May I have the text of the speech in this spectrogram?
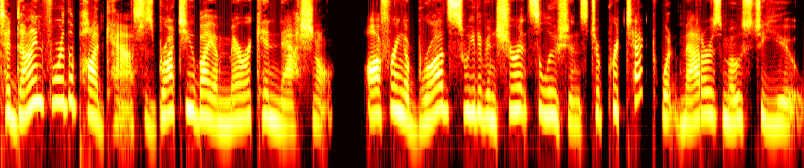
To Dine For the podcast is brought to you by American National, offering a broad suite of insurance solutions to protect what matters most to you.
